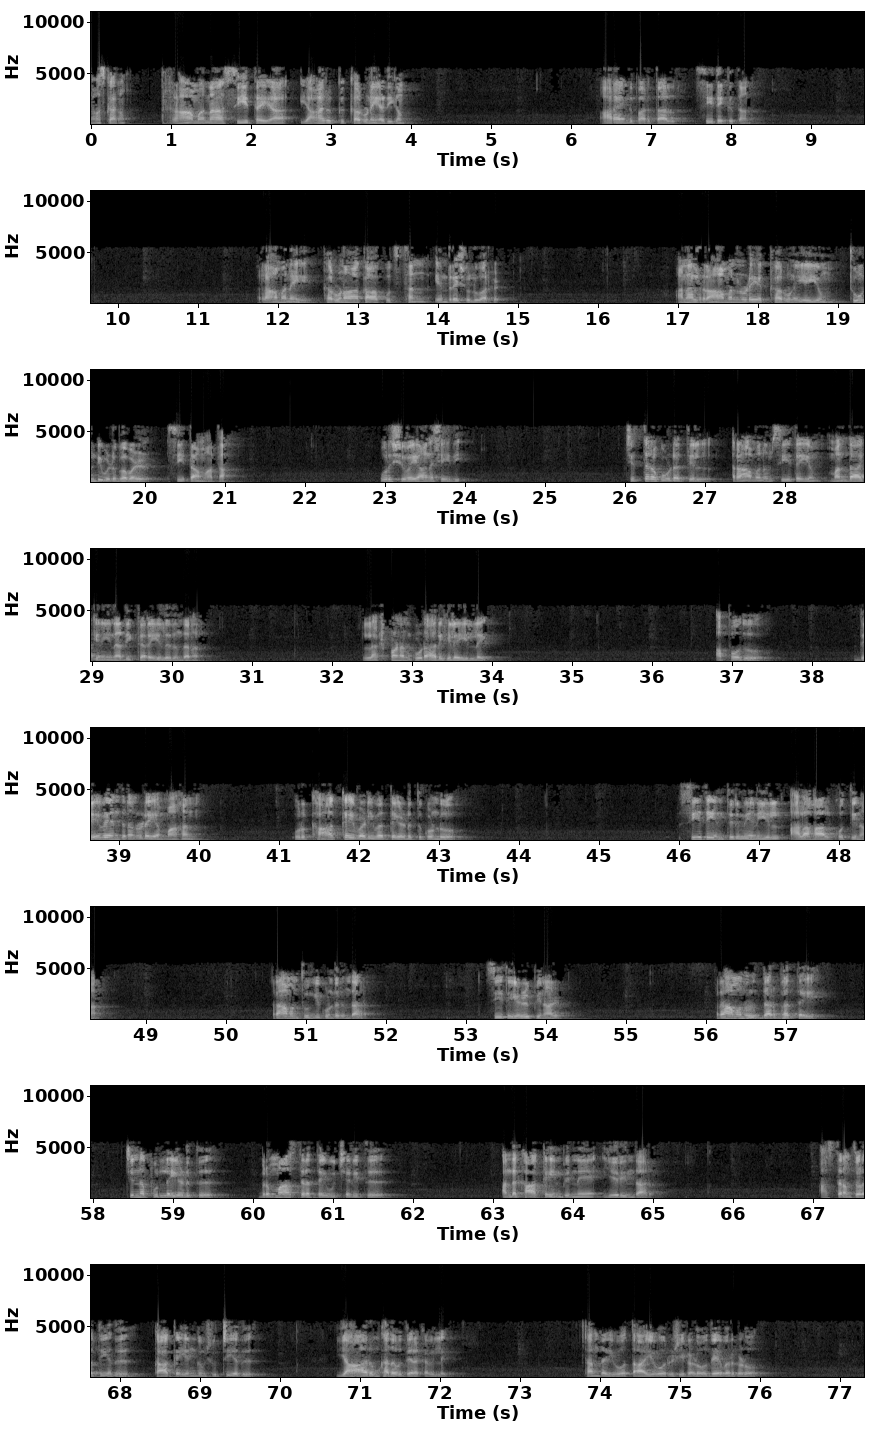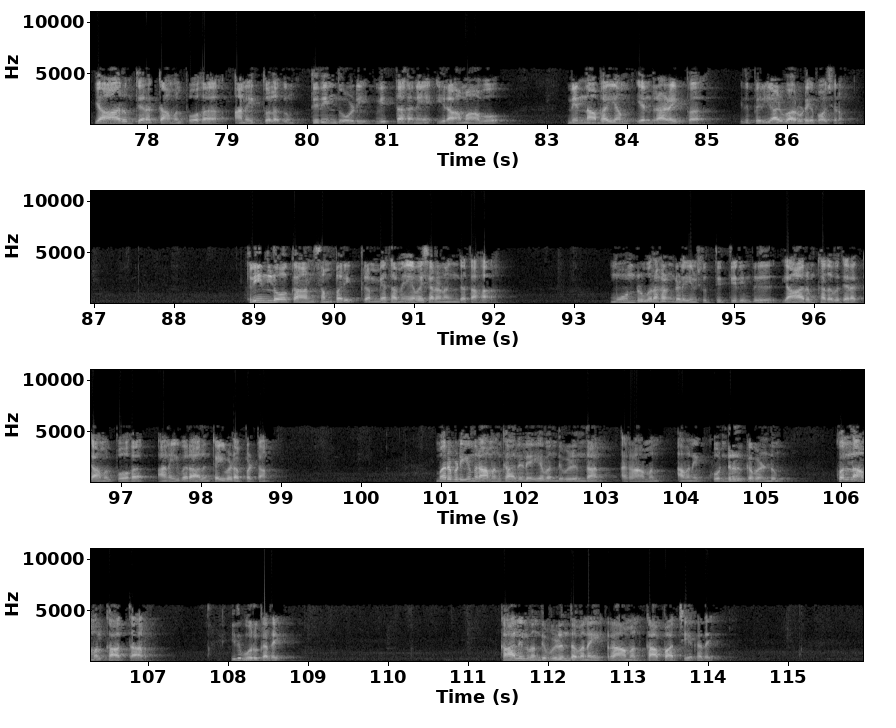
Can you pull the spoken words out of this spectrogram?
நமஸ்காரம். ராமனா சீதையா யாருக்கு கருணை அதிகம்? ஆராய்ந்து பார்த்தால் சீதைக்குத்தான். ராமனை கருணா காகுத்ஸ்தன் என்றே சொல்லுவார்கள். ஆனால் ராமனுடைய கருணையையும் தூண்டி விடுபவள் சீதா மாதா. ஒரு சுவையான செய்தி. சித்திரகூடத்தில் ராமனும் சீதையும் மந்தாகினி நதிக்கரையில் இருந்தனர். லக்ஷ்மணன் கூட அருகிலே இல்லை. அப்போது தேவேந்திரனுடைய மகன் ஒரு காக்கை வடிவத்தை எடுத்துக்கொண்டு சீதையின் திருமேனியில் அலகால் கொத்தினான். ராமன் தூங்கிக் கொண்டிருந்தார். சீதை எழுப்பினாள். ராமன் ஒரு தர்ப்பத்தை சின்ன புல்லை எடுத்து பிரம்மாஸ்திரத்தை உச்சரித்து அந்த காக்கையின் பின்னே எரிந்தார். அஸ்திரம் துரத்தியது காக்கை எங்கும் சுற்றியது. யாரும் கதவு திறக்கவில்லை. தந்தையோ தாயோ ரிஷிகளோ தேவர்களோ யாரும் திறக்காமல் போக அனைத்துலகும் திரிந்தோடி வித்தகனே இராமாவோ நின் அபயம் என்றழைப்ப இது பெரியாழ்வாருடைய போஷனம் த்ரீன்லோகான் சம்பரிக்கிரமிய தமேவ சரணங்கதா. மூன்று உலகங்களையும் சுத்தி திரிந்து யாரும் கதவு திறக்காமல் போக அனைவராலும் கைவிடப்பட்டான். மறுபடியும் ராமன் காலிலேயே வந்து விழுந்தான். ராமன் அவனை கொன்றிருக்க வேண்டும். கொல்லாமல் காத்தார். இது ஒரு கதை. காலில் வந்து விழுந்தவனை ராமன் காப்பாற்றிய கதை.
